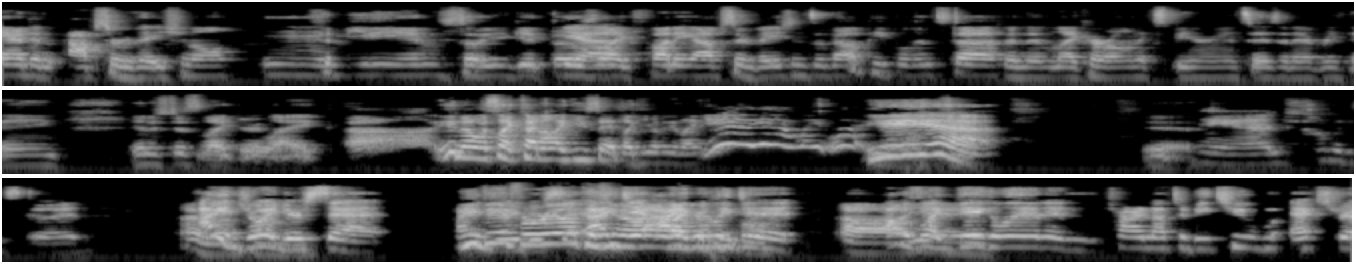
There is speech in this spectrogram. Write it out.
and an observational Mm, comedian. So you get those Yeah. like funny observations about people and stuff, and then like her own experiences and everything. And it's just like you're like ah, you know, it's like kind of like you said, like you're gonna be like yeah, yeah, wait, what? You yeah, know, yeah. yeah. Man, comedy's good. love I, enjoyed your comedy. set. I You did for real? set. 'Cause, I you know, did. I I like when really people- did. Aw, I was like yay. giggling and trying not to be too extra.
